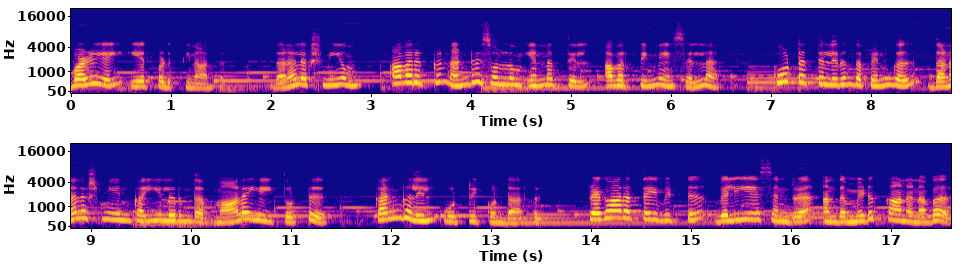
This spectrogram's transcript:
வழியை ஏற்படுத்தினார்கள். தனலட்சுமியும் அவருக்கு நன்றி சொல்லும் எண்ணத்தில் அவர் பின்னே செல்ல கூட்டத்தில் இருந்த பெண்கள் தனலட்சுமியின் கையிலிருந்த மாலையை தொட்டு கண்களில் ஒற்றிக்கொண்டார்கள் பிரகாரத்தை விட்டு வெளியே சென்ற அந்த மிடுக்கான நபர்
